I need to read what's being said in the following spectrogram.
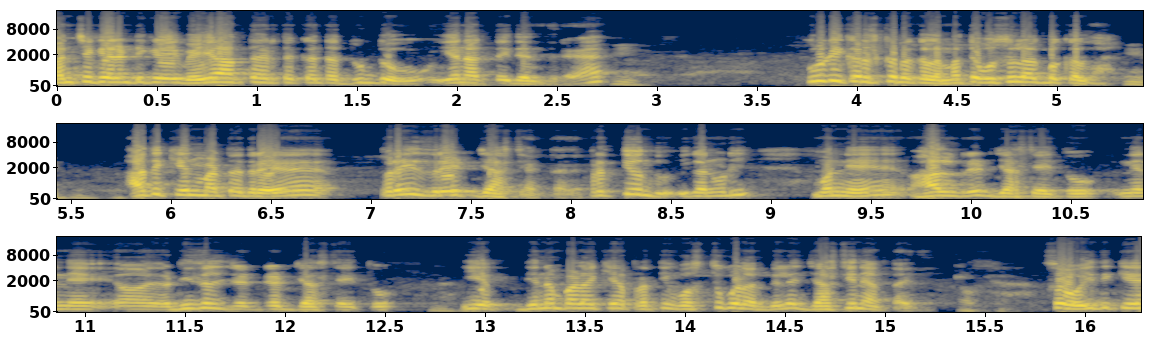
ಪಂಚ ಗ್ಯಾರಂಟಿಗೆ ವ್ಯಯ ಆಗ್ತಾ ಇರ್ತಕ್ಕಂಥ ದುಡ್ಡು ಏನಾಗ್ತಾ ಇದೆ ಅಂದ್ರೆ. ಕ್ರೋಢೀಕರಿಸ್ಕೋಬೇಕಲ್ಲ ಮತ್ತೆ ವಸೂಲಾಗ್ಬೇಕಲ್ಲ. ಅದಕ್ಕೆ ಏನ್ ಮಾಡ್ತಾ ಇದ್ರೆ? ಪ್ರೈಸ್ ರೇಟ್ ಜಾಸ್ತಿ ಆಗ್ತಾ ಇದೆ. ಪ್ರತಿಯೊಂದು ಈಗ ನೋಡಿ ಮೊನ್ನೆ ಹಾಲ್ ರೇಟ್ ಜಾಸ್ತಿ ಆಯಿತು ನಿನ್ನೆ ಡೀಸೆಲ್ ರೇಟ್ ಜಾಸ್ತಿ ಆಯಿತು ಈ ದಿನಬಳಕೆಯ ಪ್ರತಿ ವಸ್ತುಗಳ ಬೆಲೆ ಜಾಸ್ತಿನೇ ಆಗ್ತಾ ಇದೆ. ಸೊ ಇದಕ್ಕೆ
